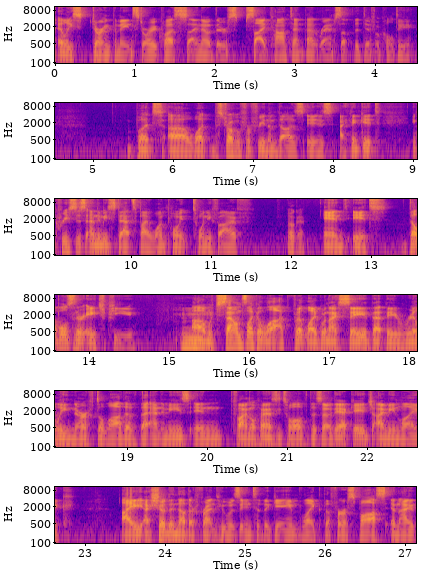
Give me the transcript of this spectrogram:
At least during the main story quests, I know there's side content that ramps up the difficulty. But uh, what the struggle for freedom does is, I think it increases enemy stats by 1.25 Okay. and it doubles their HP, uh, which sounds like a lot, but like when I say that they really nerfed a lot of the enemies in Final Fantasy XII, the Zodiac Age, I mean like, I I showed another friend who was into the game like the first boss, and I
